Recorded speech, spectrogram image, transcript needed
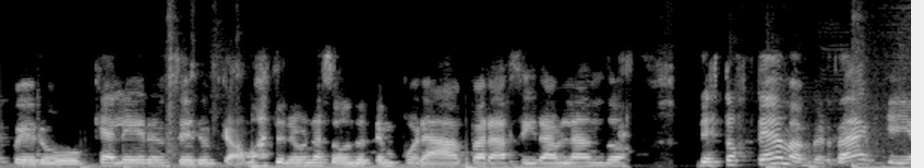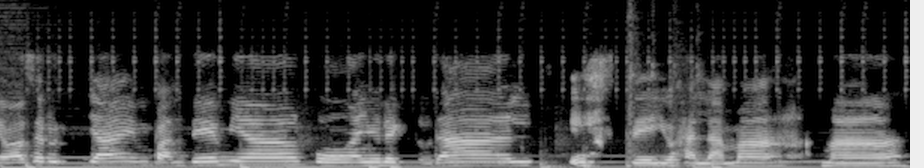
Pero qué alegre, en serio, que vamos a tener una segunda temporada para seguir hablando de estos temas, ¿verdad? Que ya va a ser ya en pandemia, con un año electoral, este, y ojalá más, más,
